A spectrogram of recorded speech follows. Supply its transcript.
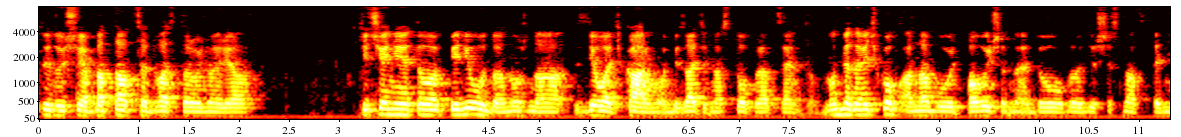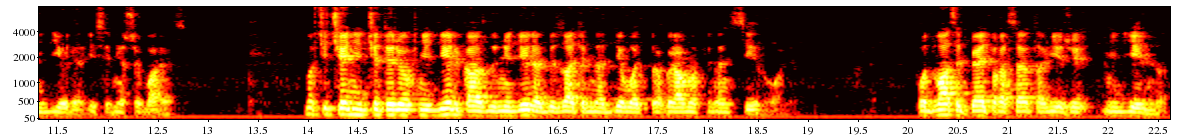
следующая адаптация 22 января. В течение этого периода нужно сделать карму обязательно 100%. Но для новичков она будет повышенная до вроде 16 недели, если не ошибаюсь. Но в течение 4 недель, каждую неделю обязательно делать программу финансирования. по 25% еженедельно.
